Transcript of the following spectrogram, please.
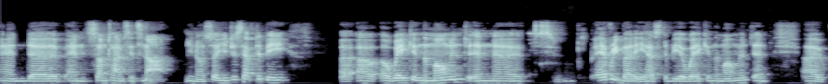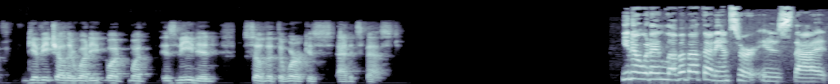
and uh, and sometimes it's not. You know, so you just have to be uh, awake in the moment, and uh, everybody has to be awake in the moment and uh, give each other what he, what what is needed so that the work is at its best. You know what I love about that answer is that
